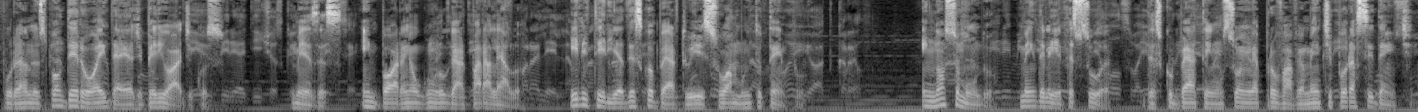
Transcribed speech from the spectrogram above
Por anos ponderou a ideia de periódicos, mesas, embora em algum lugar paralelo. Ele teria descoberto isso há muito tempo. Em nosso mundo, Mendeleev sua descoberta em um sonho é provavelmente por acidente.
